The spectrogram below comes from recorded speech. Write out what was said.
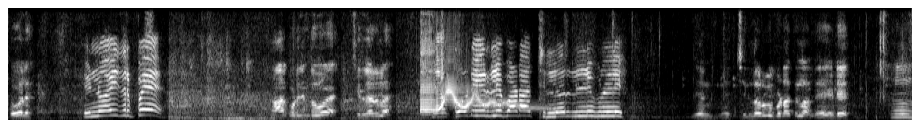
ತಗೋಲೆ. ಇನ್ನೂ ಐದು ರೂಪಾಯಿ. ನಾ ಕೊಡ್ತೀನಿ ತಗೋ ಚಿಲ್ಲರ್ಲ ಕೊಡಿ ಇರ್ಲಿ ಬೇಡ ಚಿಲ್ಲರ್ ಇರ್ಲಿ ಬಿಡ್ಲಿ. ಏನ್ ಚಿಲ್ಲರ್ಗೂ ಬಿಡತ್ತಿಲ್ಲ ಅಲ್ಲೇ ಎಡೆ ಹ್ಮ್.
